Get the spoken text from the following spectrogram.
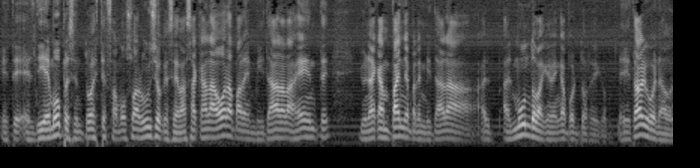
este, el DMO presentó este famoso anuncio que se va a sacar ahora para invitar a la gente y una campaña para invitar a- al, mundo para que venga a Puerto Rico. Ahí el gobernador.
